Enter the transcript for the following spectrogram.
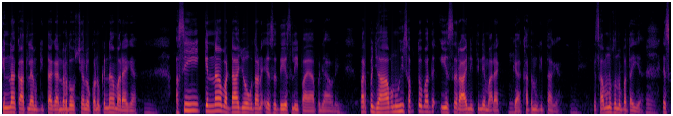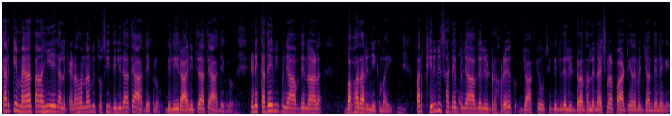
ਕਿੰਨਾ ਕਾਤਲਾਮ ਕੀਤਾ ਗਿਆ ਨਿਰਦੋਸ਼ੀਆਂ ਲੋਕਾਂ ਨੂੰ ਕਿੰਨਾ ਮਾਰਿਆ ਗਿਆ। ਅਸੀਂ ਕਿੰਨਾ ਵੱਡਾ ਯੋਗਦਾਨ ਇਸ ਦੇਸ਼ ਲਈ ਪਾਇਆ ਪੰਜਾਬ ਨੇ। ਪਰ ਪੰਜਾਬ ਨੂੰ ਹੀ ਸਭ ਤੋਂ ਵੱਧ ਇਸ ਰਾਜਨੀਤੀ ਨੇ ਮਾਰਿਆ ਗਿਆ ਖਤਮ ਕੀਤਾ ਗਿਆ। ਇਹ ਸਭ ਨੂੰ ਤੁਹਾਨੂੰ ਪਤਾ ਹੀ ਆ। ਇਸ ਕਰਕੇ ਮੈਂ ਤਾਂ ਹੀ ਇਹ ਗੱਲ ਕਹਿਣਾ ਹੁੰਦਾ ਵੀ ਤੁਸੀਂ ਦਿੱਲੀ ਦਾ ਇਤਿਹਾਸ ਦੇਖ ਲਓ ਦਿੱਲੀ ਰਾਜਨੀਤੀ ਦਾ ਇਤਿਹਾਸ ਦੇਖ ਲਓ। ਇਹਨੇ ਕਦੇ ਵੀ ਪੰਜਾਬ ਦੇ ਨਾਲ ਵਫਾਦਾਰੀ ਨਹੀਂ ਕਮਾਈ। ਪਰ ਫਿਰ ਵੀ ਸਾਡੇ ਪੰਜਾਬ ਦੇ ਲੀਡਰ ਹਰੇਕ ਜਾ ਕੇ ਉਸੇ ਦਿੱਲੀ ਦੇ ਲੀਡਰਾਂ ਥੱਲੇ ਨੈਸ਼ਨਲ ਪਾਰਟੀਆਂ ਦੇ ਵਿੱਚ ਜਾਂਦੇ ਨੇਗੇ।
